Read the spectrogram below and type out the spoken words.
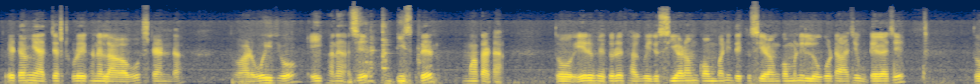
তো এটা আমি অ্যাডজাস্ট করে এখানে লাগাবো স্ট্যান্ডটা তো আর ওই যে এইখানে আছে ডিসপ্লের মাথাটা। তো এর ভেতরে থাকবে যে সিয়ারাম কোম্পানি দেখতে সিয়ারাম কোম্পানির লোগোটা আছে, উঠে গেছে। তো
